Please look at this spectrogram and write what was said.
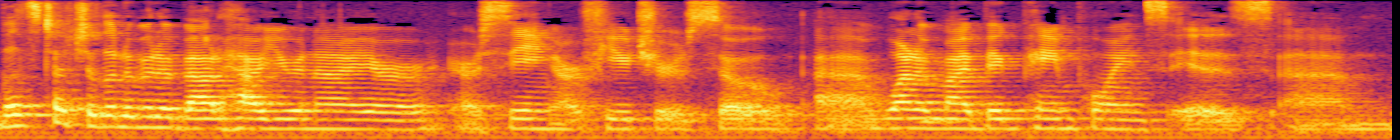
let's touch a little bit about how you and I are, are seeing our futures. So, uh, one of my big pain points is um,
